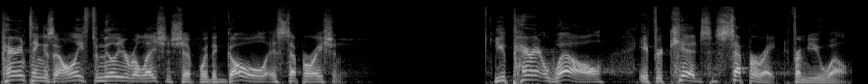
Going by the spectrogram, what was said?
parenting is the only familiar relationship where the goal is separation. You parent well if your kids separate from you well.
